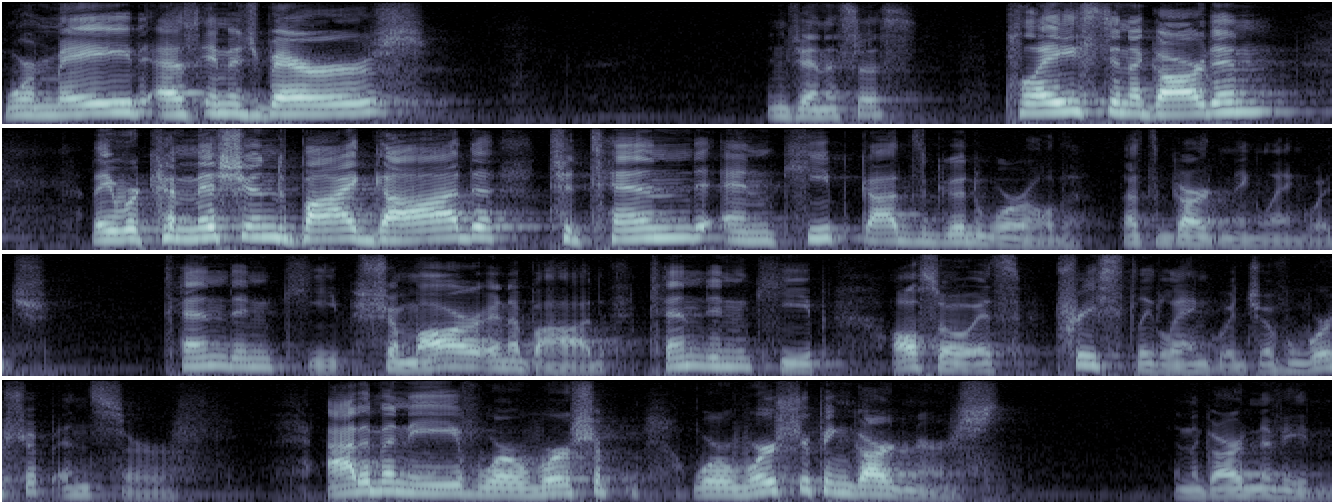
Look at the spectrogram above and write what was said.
were made as image bearers in Genesis, placed in a garden. They were commissioned by God to tend and keep God's good world. That's gardening language tend and keep, shamar and abad, tend and keep. Also, it's priestly language of worship and serve. Adam and Eve were, worship, were worshiping gardeners in the Garden of Eden,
